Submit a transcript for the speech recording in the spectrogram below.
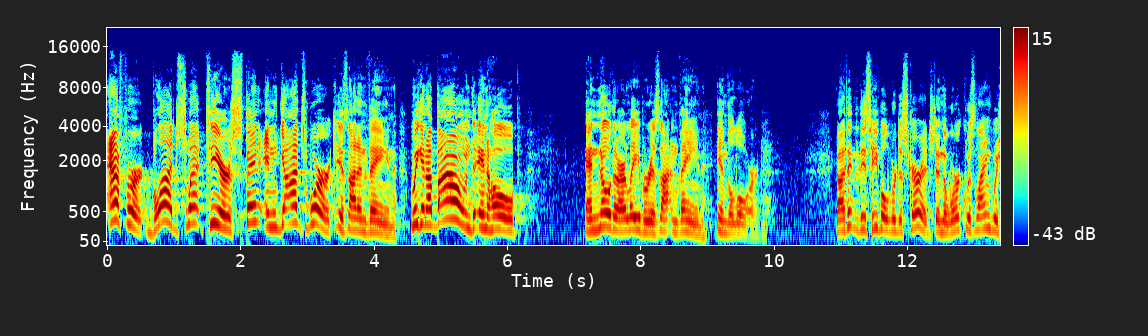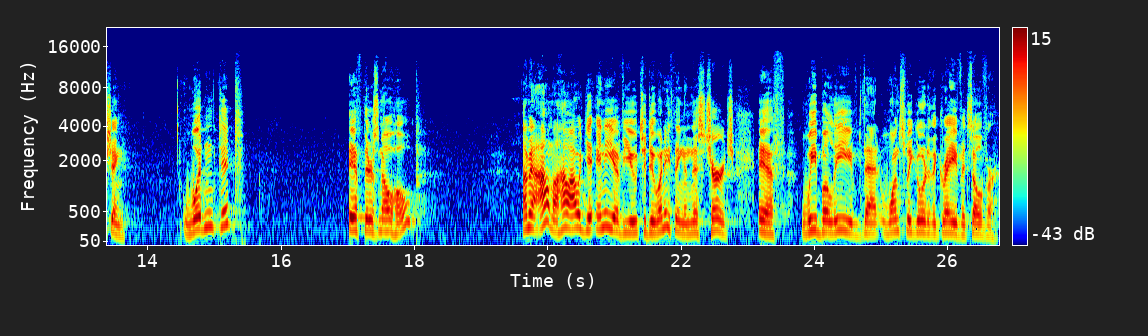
effort, blood, sweat, tears spent in God's work is not in vain. We can abound in hope and know that our labor is not in vain in the Lord. Now, I think that these people were discouraged and the work was languishing. Wouldn't it if there's no hope? I mean, I don't know how I would get any of you to do anything in this church if we believed that once we go to the grave, it's over.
